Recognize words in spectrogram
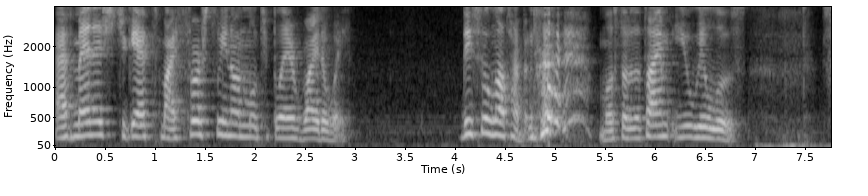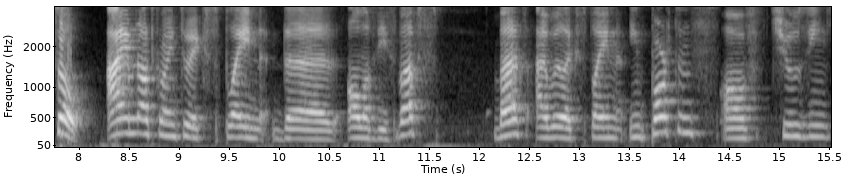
have managed to get my first win on multiplayer right away. This will not happen. Most of the time you will lose. So, I am not going to explain the all of these buffs but I will explain importance of choosing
